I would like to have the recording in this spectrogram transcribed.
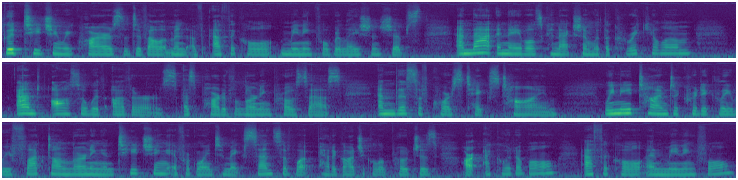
good teaching requires the development of ethical, meaningful relationships, and that enables connection with the curriculum and also with others as part of the learning process. And this, of course, takes time. We need time to critically reflect on learning and teaching if we're going to make sense of what pedagogical approaches are equitable, ethical, and meaningful.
